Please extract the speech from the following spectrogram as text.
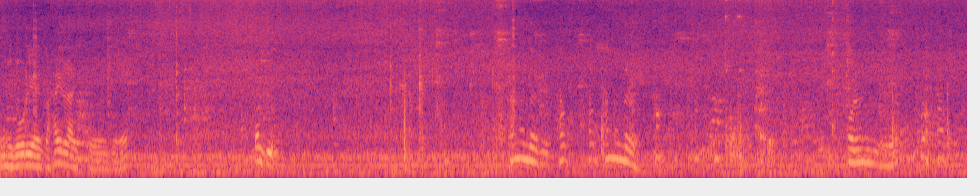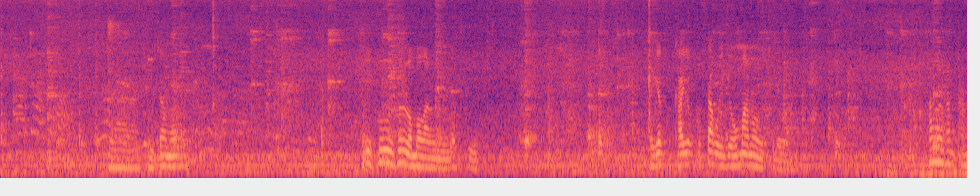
오늘 요리의 그 하이라이트 이게 펀치. 탔는데도 탔, 탔, 탔는데 어른이 야 진짜 뭐이 술술 넘어가는 건데 이. 가격 가격도 싸고 이게 5만 원어치래요 3만 3천 원.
